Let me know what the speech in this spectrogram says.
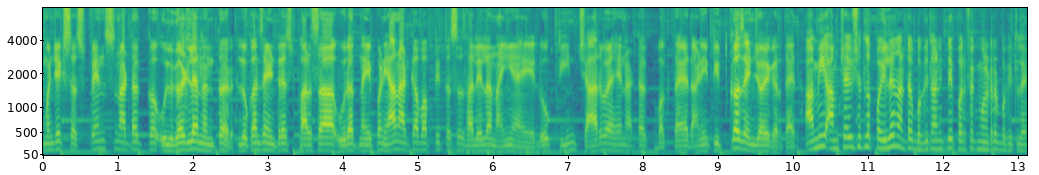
म्हणजे एक सस्पेन्स नाटक उलगडल्यानंतर लोकांचा इंटरेस्ट फारसा उरत नाही. पण ह्या नाटकाबाबतीत तसं झालेलं नाही आहे. लोक तीन चार वेळा हे नाटक बघतायत आणि तितकंच एन्जॉय करतायत. आम्ही आमच्या आयुष्यातलं पहिलं नाटक बघितलं आणि ते परफेक्ट मर्डर बघितलंय.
